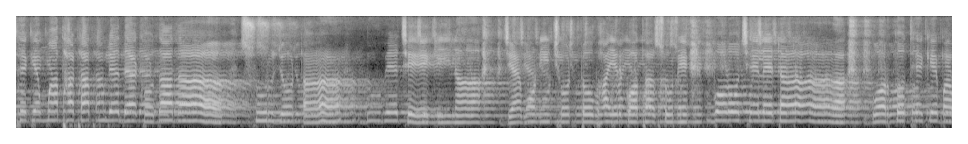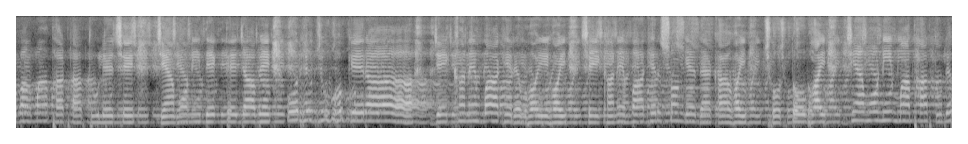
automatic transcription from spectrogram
থেকে মাথাটা তুলে দেখো, দাদা, সূর্যটা ডুবেছে কিনা? যেমনই ছোট্ট ভাইয়ের কথা শুনে বড় ছেলেটা গর্ত থেকে বাবা মাথাটা তুলেছে, যেমনই দেখতে যাবে ওরে যুবকেরা। যেখানে বাঘের ভয় হয়, সেইখানে বাঘের সঙ্গে দেখা হয়। ছোট্ট ভাই যেমনই মাথা তুলে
